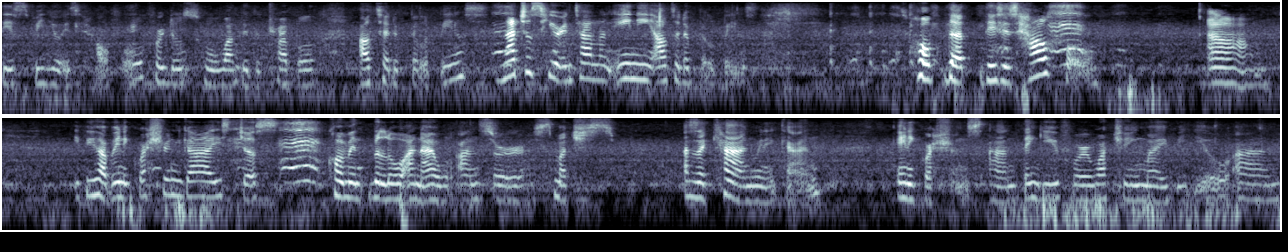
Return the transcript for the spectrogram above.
this video is helpful for those who wanted to travel outside the Philippines. Not just here in Thailand any outside the Philippines. Hope that this is helpful. Um, if you have any question guys just comment below and I will answer as much as I can when I can. Any questions? And thank you for watching my video and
